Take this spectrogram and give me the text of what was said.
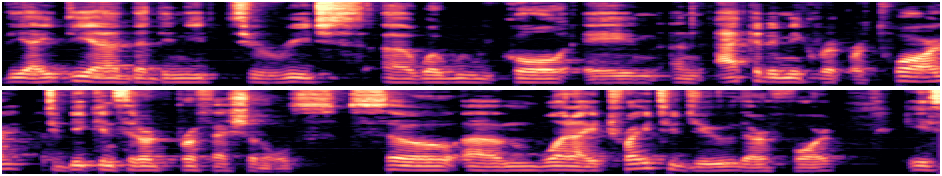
the idea that they need to reach uh, what we would call a, an academic repertoire to be considered professionals. So, um, what I try to do, therefore, is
